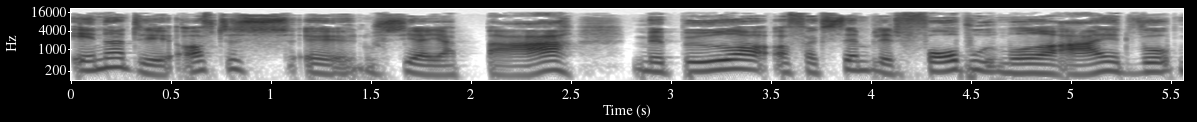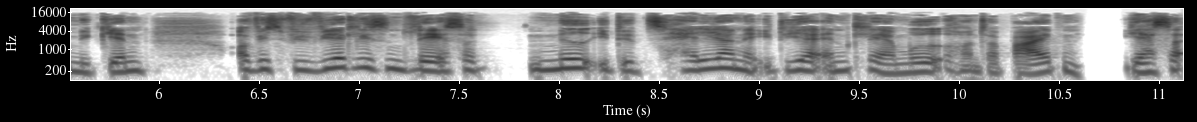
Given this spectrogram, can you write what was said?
ender det oftest, øh, nu siger jeg bare, med bøder og for eksempel et forbud mod at eje et våben igen. Og hvis vi virkelig sådan læser ned i detaljerne i de her anklager mod Hunter Biden, ja, så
